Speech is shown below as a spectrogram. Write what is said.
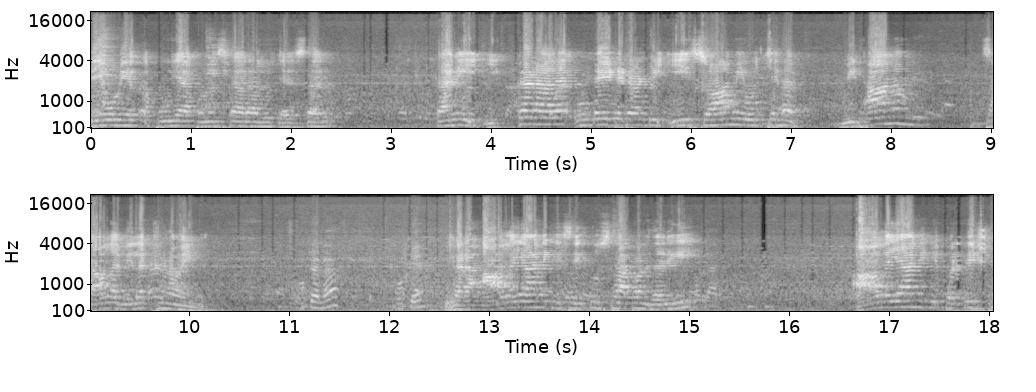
దేవుడి యొక్క పూజా పునస్కారాలు చేస్తారు. కానీ ఇక్కడ ఉండేటటువంటి ఈ స్వామి వచ్చిన విధానం చాలా విలక్షణమైనది ఇక్కడ ఆలయానికి శంకుస్థాపన జరిగి ఆలయానికి ప్రతిష్ట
